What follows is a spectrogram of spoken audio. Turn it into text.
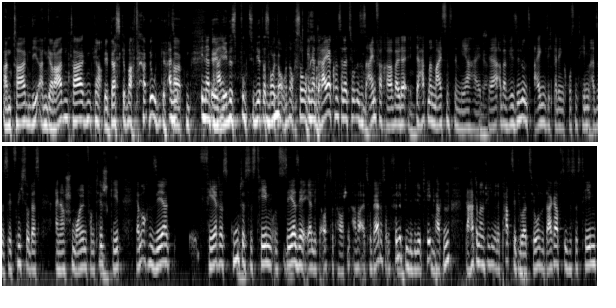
an Tagen, die an geraden Tagen, ja. wer das gemacht hat, ungeraden, also in der äh, Drei jenes funktioniert das heute mhm. auch noch so. In der Dreierkonstellation ist es einfacher, weil da, mhm. da hat man meistens eine Mehrheit. Ja. ja. aber wir sind uns eigentlich bei den großen Themen, also es ist jetzt nicht so, dass einer Schmollen vom Tisch mhm. geht. Wir haben auch ein sehr faires, gutes System, uns sehr, sehr ehrlich auszutauschen. Aber als Hubertus und Philipp diese Videothek hatten, da hatte man natürlich immer eine Pattsituation und da gab es dieses System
